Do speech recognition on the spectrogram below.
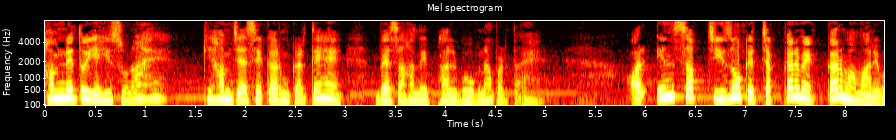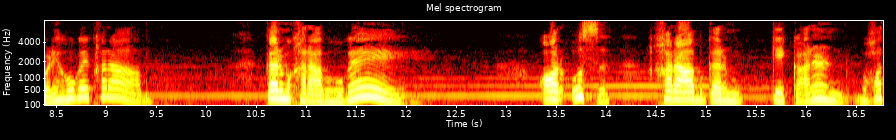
हमने तो यही सुना है कि हम जैसे कर्म करते हैं, वैसा हमें फल भोगना पड़ता है। और इन सब चीज़ों के चक्कर में कर्म हमारे बड़े हो गए खराब। कर्म खराब हो गए। और उस खराब कर्म के कारण बहुत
